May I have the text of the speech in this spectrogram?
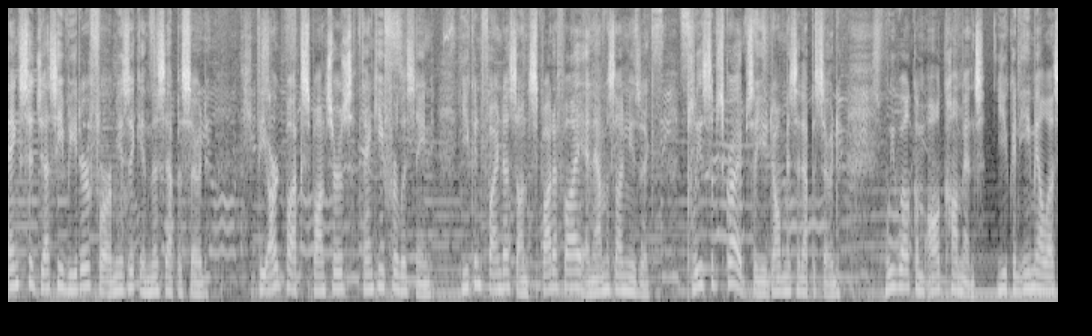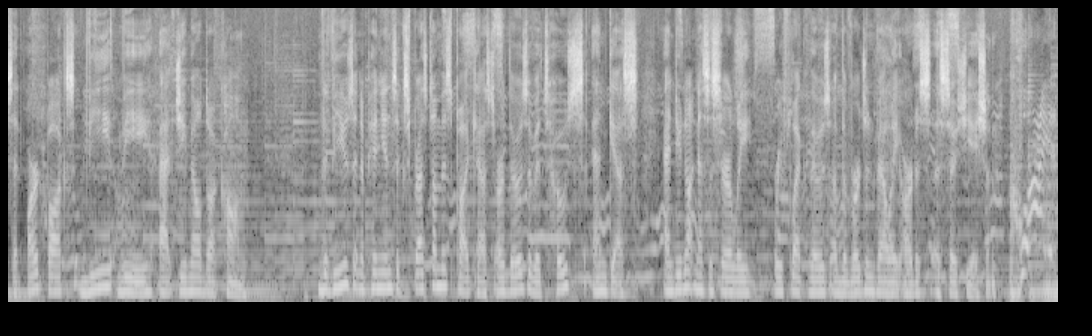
Thanks to Jesse Veter for our music in this episode. The Artbox sponsors, thank you for listening. You can find us on Spotify and Amazon Music. Please subscribe so you don't miss an episode. We welcome all comments. You can email us at artboxvv at gmail.com. The views and opinions expressed on this podcast are those of its hosts and guests and do not necessarily reflect those of the Virgin Valley Artists Association. Quiet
